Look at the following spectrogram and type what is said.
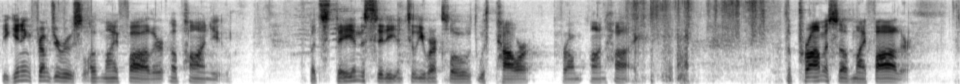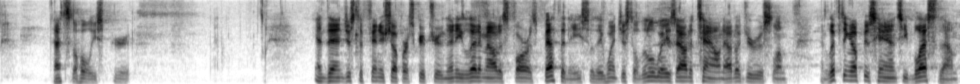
beginning from Jerusalem, of my Father upon you. But stay in the city until you are clothed with power from on high. The promise of my Father that's the Holy Spirit. And then, just to finish up our scripture, and then he led him out as far as Bethany. So they went just a little ways out of town, out of Jerusalem. And lifting up his hands, he blessed them.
